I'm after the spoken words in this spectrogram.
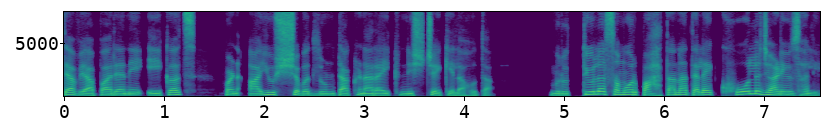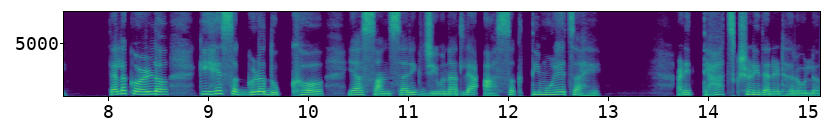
त्या व्यापाऱ्याने एकच पण आयुष्य बदलून टाकणारा एक निश्चय केला होता. मृत्यूला समोर पाहताना त्याला एक खोल जाणीव झाली. त्याला कळलं की हे सगळं दुःख या सांसारिक जीवनातल्या आसक्तीमुळेच आहे. आणि त्याच क्षणी त्याने ठरवलं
